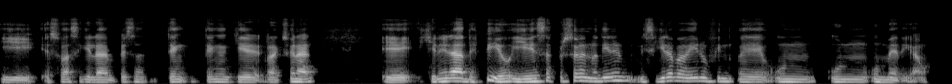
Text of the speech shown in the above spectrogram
y eso hace que las empresas tengan que reaccionar, eh, genera despido y esas personas no tienen ni siquiera para vivir un, eh, un, un, mes, digamos.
